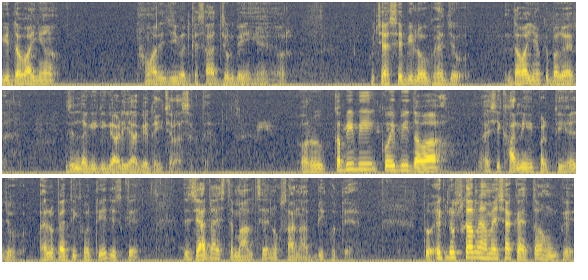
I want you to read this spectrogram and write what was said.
ये दवाइयाँ हमारे जीवन के साथ जुड़ गई हैं और कुछ ऐसे भी लोग हैं जो दवाइयों के बगैर ज़िंदगी की गाड़ी आगे नहीं चला सकते। और कभी भी कोई भी दवा ऐसी खानी ही पड़ती है जो एलोपैथिक होती है, जिसके ज़्यादा इस्तेमाल से नुकसान भी होते हैं। तो एक नुस्खा मैं हमेशा कहता हूँ कि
